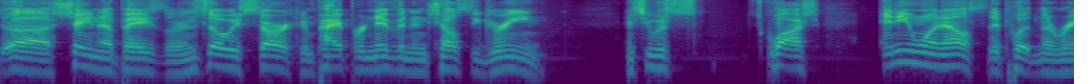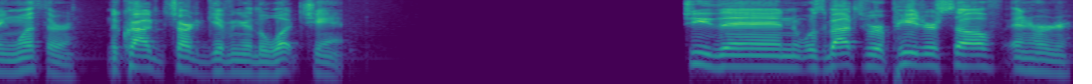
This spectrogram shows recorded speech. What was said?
uh, Shayna Baszler and Zoey Stark and Piper Niven and Chelsea Green. And she would squash anyone else they put in the ring with her. The crowd started giving her the what chant. She then was about to repeat herself and her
